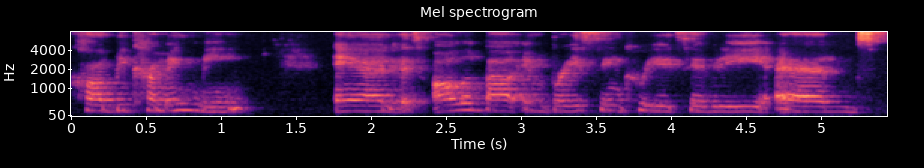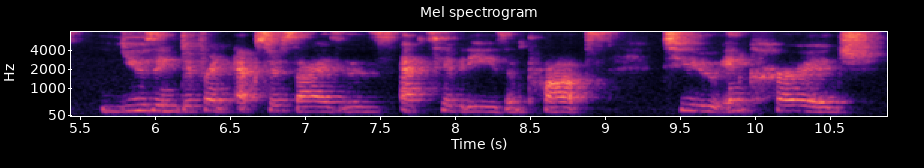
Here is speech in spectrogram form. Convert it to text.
called Becoming Me, and it's all about embracing creativity and using different exercises, activities, and prompts to encourage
